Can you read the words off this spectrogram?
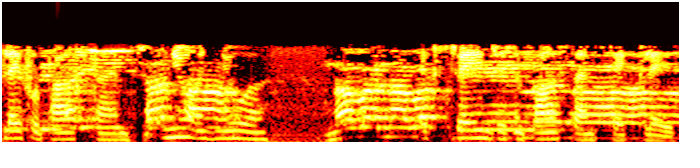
playful pastimes, new and newer exchanges and pastimes take place.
